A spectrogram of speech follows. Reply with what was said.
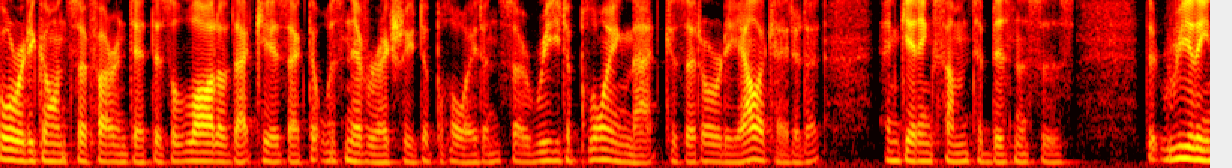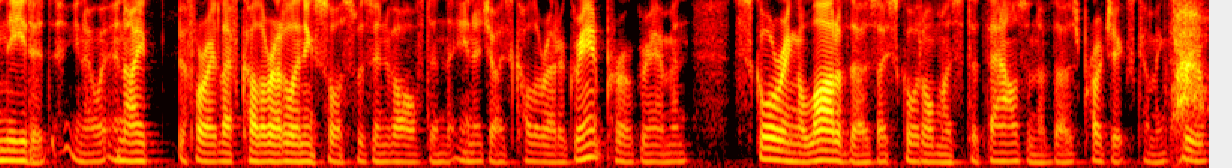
already gone so far in debt. There's a lot of that CARES Act that was never actually deployed, and so redeploying that because they'd already allocated it, and getting some to businesses that really need it. You know, and I before I left Colorado Lending Source was involved in the Energize Colorado grant program and scoring a lot of those. I scored almost a thousand of those projects coming wow. through.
